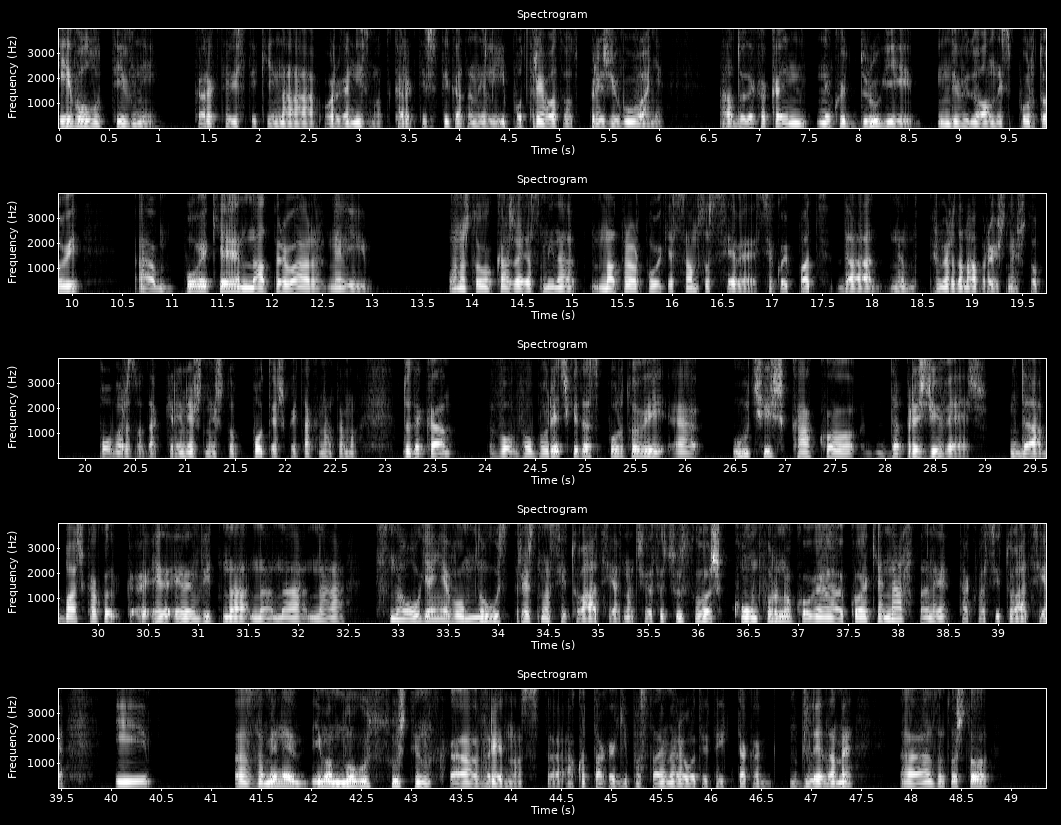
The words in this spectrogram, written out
еволутивни карактеристики на организмот, карактеристиката нели и потребата од преживување. А, додека кај некои други индивидуални спортови, а, повеќе надпревар, нели, она што го кажа Јасмина, надпревар повеќе сам со себе, секој пат да, на пример, да направиш нешто побрзо, да кренеш нешто потешко и така натаму. Додека во, во боречките спортови е, учиш како да преживееш. Да, баш како еден вид на, на, на, на снаоѓање во многу стресна ситуација, значи да се чувствуваш комфорно кога кога ќе настане таква ситуација. И за мене има многу суштинска вредност ако така ги поставиме работите и така гледаме, затоа што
